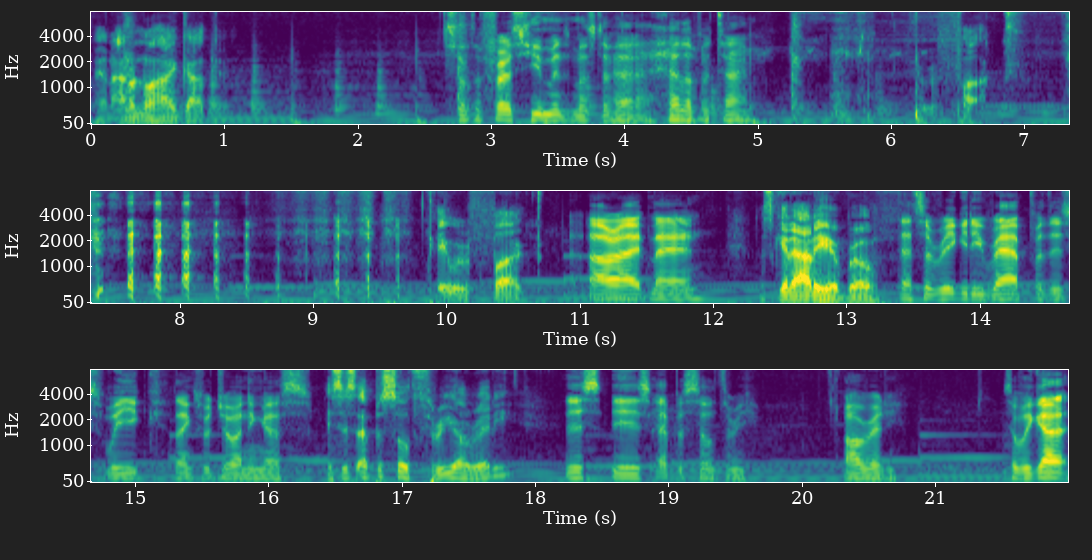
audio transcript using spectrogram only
And I don't know how I got there. So the first humans must have had a hell of a time. They were fucked. they were fucked. All right, man. Let's get out of here, bro. That's a riggedy wrap for this week. Thanks for joining us. Is this episode three already? This is episode three already. So we got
